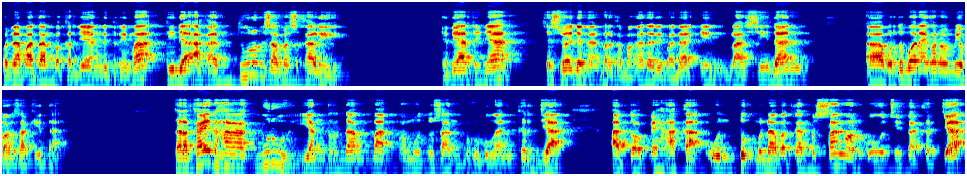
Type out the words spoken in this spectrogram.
Pendapatan bekerja yang diterima tidak akan turun sama sekali. Jadi artinya sesuai dengan perkembangan daripada inflasi dan uh, pertumbuhan ekonomi bangsa kita. Terkait hak buruh yang terdampak pemutusan hubungan kerja atau PHK untuk mendapatkan pesangon UU Cipta Kerja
